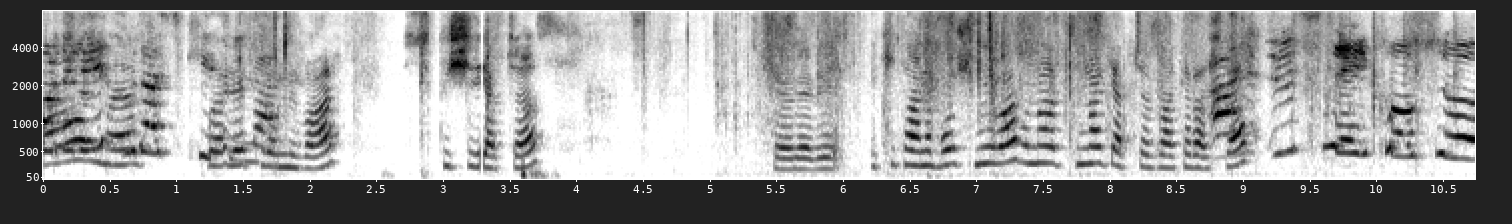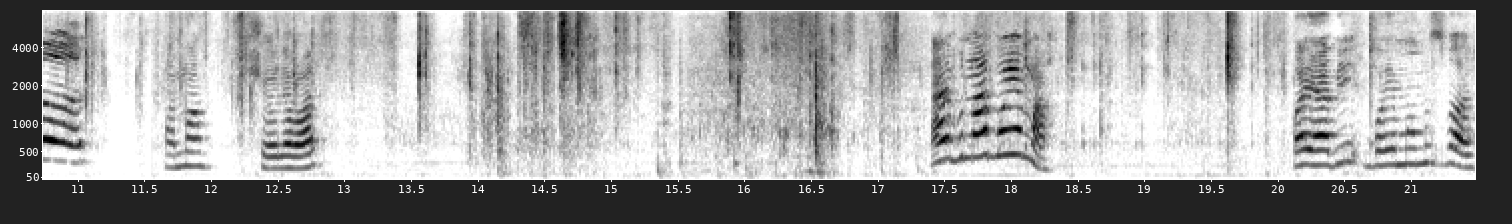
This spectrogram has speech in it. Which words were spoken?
orada değil Tamam mı? burada Böyle skitterler. kromi var. Sıkışır yapacağız. Şöyle bir iki tane boşluğu var. Bunlar tırnak yapacağız arkadaşlar. Anne üç renk olsun. Tamam. Şöyle var. Yani bunlar boyama. Bayağı bir boyamamız var.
